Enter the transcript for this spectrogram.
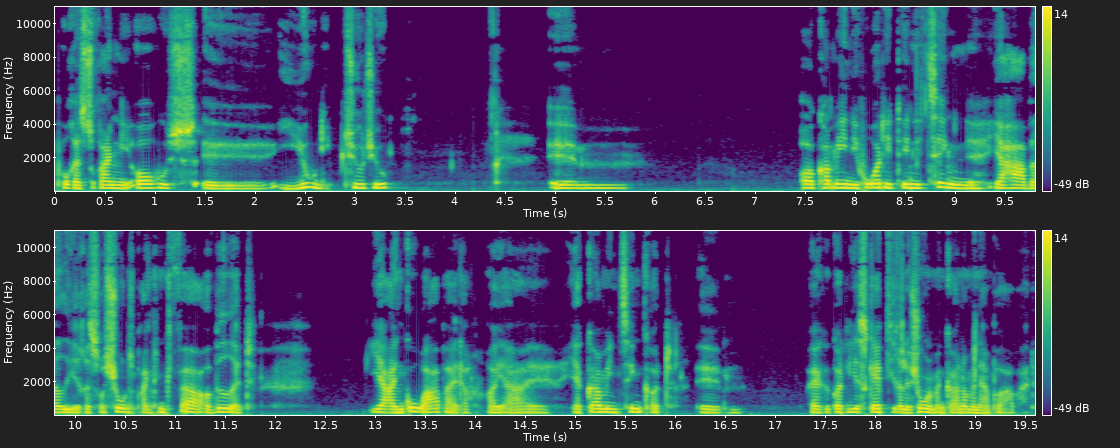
på restauranten i Aarhus øh, i juni 2020. Øhm, og kom egentlig hurtigt ind i tingene. Jeg har været i restaurationsbranchen før og ved, at jeg er en god arbejder, og jeg, øh, jeg gør mine ting godt. Øhm, og jeg kan godt lide at skabe de relationer, man gør, når man er på arbejde.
